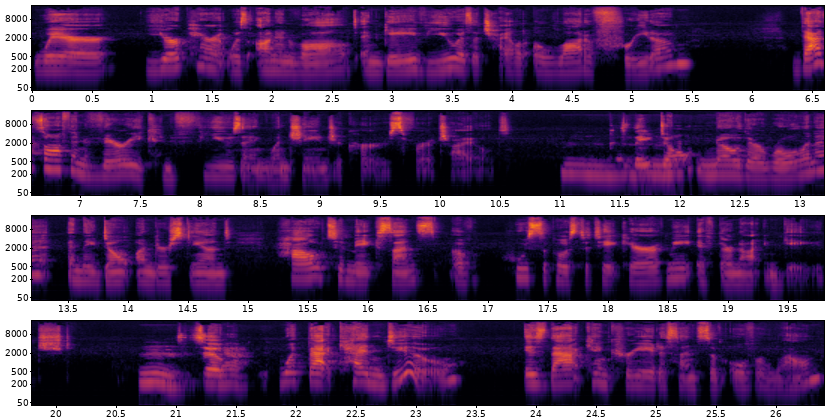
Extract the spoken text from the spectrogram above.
where your parent was uninvolved and gave you as a child a lot of freedom, that's often very confusing when change occurs for a child because mm-hmm. they don't know their role in it and they don't understand how to make sense of who's supposed to take care of me if they're not engaged. Mm, so, yeah. what that can do is that can create a sense of overwhelm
